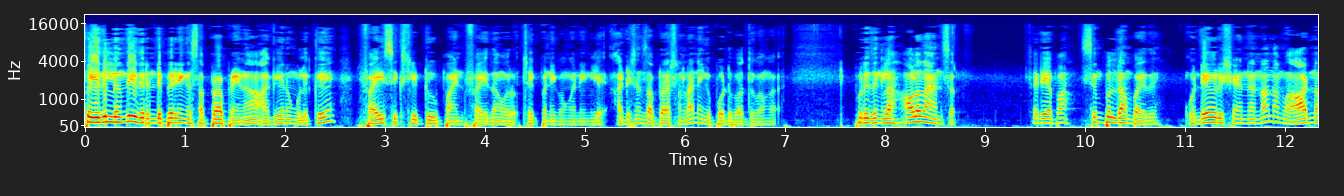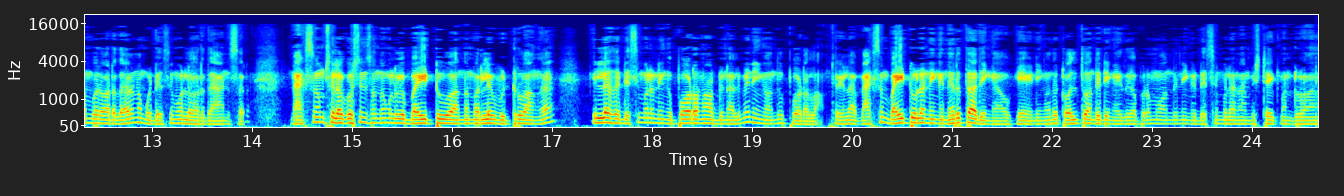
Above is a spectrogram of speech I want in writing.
ஸோ இதுலேருந்து இது ரெண்டு பேரும் நீங்கள் சப்ரா பண்ணிங்கன்னா அகைன் உங்களுக்கு five sixty two point five தான் வரும். செக் பண்ணிக்கோங்க நீங்களே. அடிஷன் சப்ராக்ஷன்லாம் நீங்கள் போட்டு பார்த்துக்கோங்க. புரியுதுங்களா? அவ்வளோதான் ஆன்சர் சரியாப்பா. சிம்பிள் தான்ப்பா இது. ஒரே ஒரு விஷயம் என்னென்னா நம்ம ஆட் நம்பர் வரதால நமக்கு டெசிமலில் வருது ஆன்சர் மேக்ஸிமம் சில கொஸ்டின்ஸ் வந்து உங்களுக்கு பை டூ அந்த மாதிரிலே விட்டுருவாங்க. இல்லை சார் டெசிமலில் நீங்கள் போடணும் அப்படின்னாலுமே நீங்கள் வந்து போடலாம். சரிங்களா? மேக்ஸிமம் பை டூவில் நீங்கள் நிறுத்தாதீங்க ஓகே நீங்கள் வந்து டுவெல்த் வந்துட்டீங்க. இதுக்கப்புறமா வந்து நீங்கள் டெசிமலில் நான் மிஸ்டேக் பண்ணுறோம்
